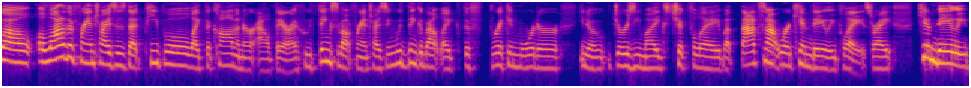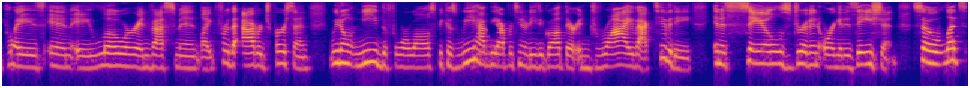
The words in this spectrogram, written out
Well, a lot of the franchises that people like the commoner out there who thinks about franchising would think about like the brick and mortar, you know, Jersey Mike's, Chick fil A, but that's not where Kim Daly plays, right? Kim Daly plays in a lower investment, like for the average person, we don't need the four walls because we have the opportunity to go out there and drive activity in a sales driven organization. So let's,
